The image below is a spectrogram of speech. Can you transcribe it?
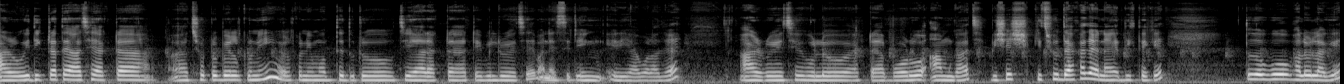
আর ওই দিকটাতে আছে একটা ছোট বেলকনি বেলকনির মধ্যে দুটো চেয়ার একটা টেবিল রয়েছে মানে সিটিং এরিয়া বলা যায়। আর রয়েছে হলো একটা বড় আম গাছ, বিশেষ কিছু দেখা যায় না এদিক থেকে। তো তবুও ভালো লাগে।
